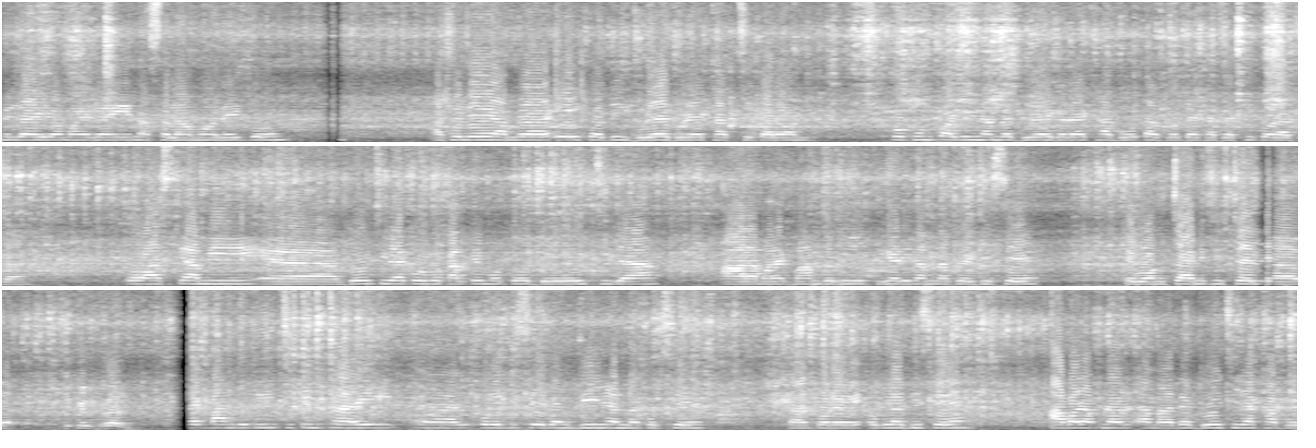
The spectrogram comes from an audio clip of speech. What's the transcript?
বিসমিল্লাহ রহমান রহিম আসসালামু আলাইকুম। আসলে আমরা এই কদিন ঘুরে ঘুরে খাচ্ছি কারণ প্রথম কদিন আমরা ঘুরে ঘুরে খাব তারপর দেখা যাক কী করা যায়। তো আজকে আমি দই চিরা করব কালকের মতো দই চিরা আর আমার এক বান্ধবী তিহারি রান্না করে দিছে এবং চাইনিজ স্টাইল চিকেন ফ্রাই এক বান্ধবী চিকেন ফ্রাই করে দিছে এবং ডিম রান্না করছে তারপরে ওগুলা দিছে। আবার আপনার আমাদের দই চিরা খাব।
